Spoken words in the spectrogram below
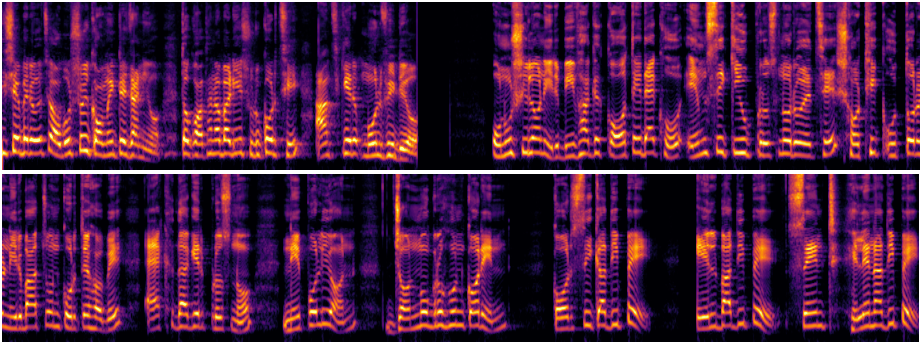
হিসেবে রয়েছে অবশ্যই কমেন্টে জানিও। তো কথা না বাড়িয়ে শুরু করছি আজকের মূল ভিডিও। অনুশীলনীর বিভাগ কতে দেখো এমসিকিউ প্রশ্ন রয়েছে, সঠিক উত্তর নির্বাচন করতে হবে, এক দাগের প্রশ্ন, নেপোলিয়ন জন্মগ্রহণ করেন কর্সিকা দ্বীপে এলবা দ্বীপে, সেন্ট হেলেনা দ্বীপে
